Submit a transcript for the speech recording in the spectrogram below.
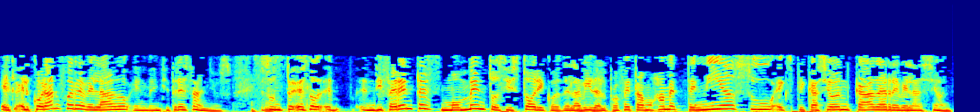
El, el Corán fue revelado en 23 años. Es un es un- en, en diferentes momentos históricos de la vida del profeta Mohammed tenía su explicación cada revelación.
